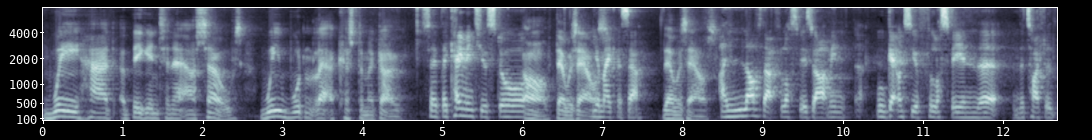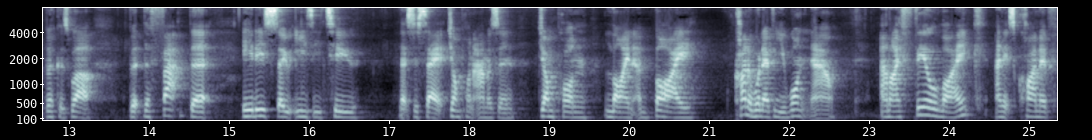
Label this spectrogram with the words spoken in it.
we had a big internet ourselves, we wouldn't let a customer go. So if they came into your store, Oh, there was ours. you're making a sale. There was ours. I love that philosophy as well. I mean, we'll get onto your philosophy in the in the title of the book as well. But the fact that it is so easy to, let's just say it, jump on Amazon, jump online and buy kind of whatever you want now. And I feel like, and it's kind of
